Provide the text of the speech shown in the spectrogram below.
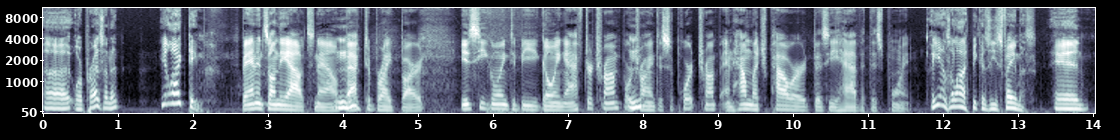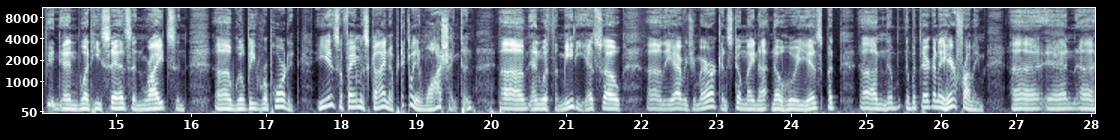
uh, or president, he liked him. Bannon's on the outs now. Mm-hmm. Back to Breitbart. Is he going to be going after Trump or mm-hmm. trying to support Trump? And how much power does he have at this point? He has a lot because he's famous and and what he says and writes and uh, will be reported. He is a famous guy now, particularly in Washington uh, and with the media. So uh, the average American still may not know who he is, but uh, but they're going to hear from him, uh, and uh,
